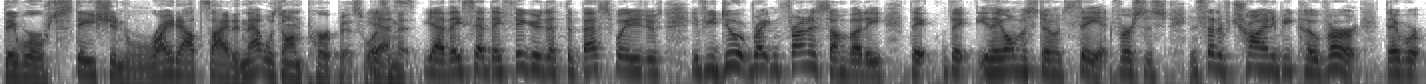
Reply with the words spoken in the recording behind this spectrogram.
they were stationed right outside, and that was on purpose, wasn't yes. it? Yeah, they said they figured that the best way to do is if you do it right in front of somebody, they, they they almost don't see it. Versus instead of trying to be covert, they were.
